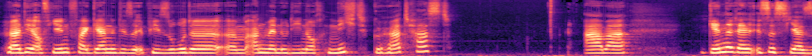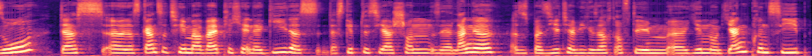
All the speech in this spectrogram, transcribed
Hör dir auf jeden Fall gerne diese Episode ähm, an, wenn du die noch nicht gehört hast. Aber generell ist es ja so, dass äh, das ganze Thema weibliche Energie, das, das gibt es ja schon sehr lange. Also es basiert ja, wie gesagt, auf dem äh, Yin- und Yang-Prinzip.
